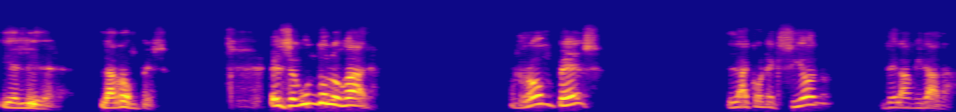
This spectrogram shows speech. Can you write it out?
y el líder. La rompes. En segundo lugar, rompes la conexión de la mirada.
